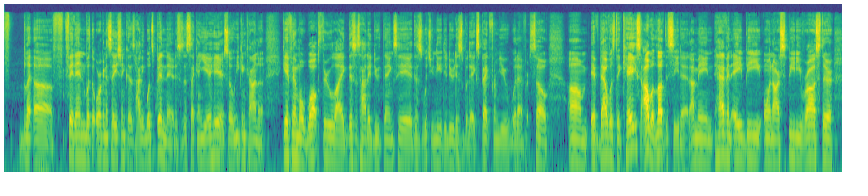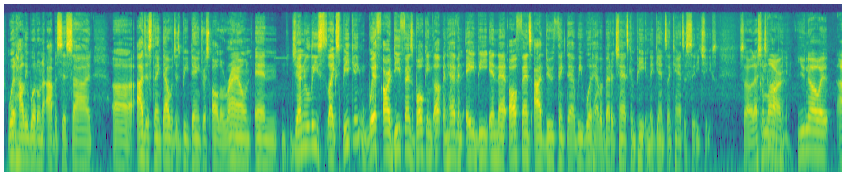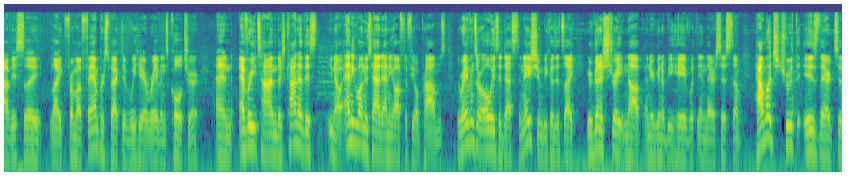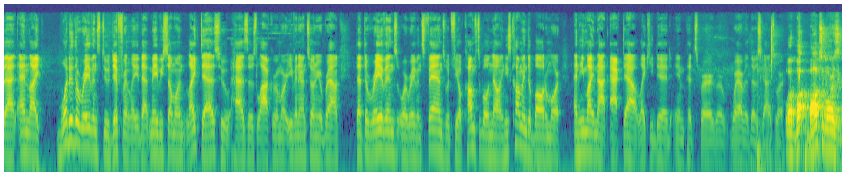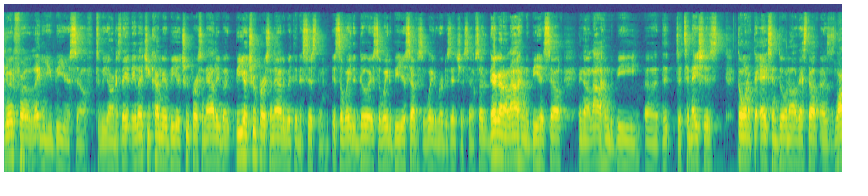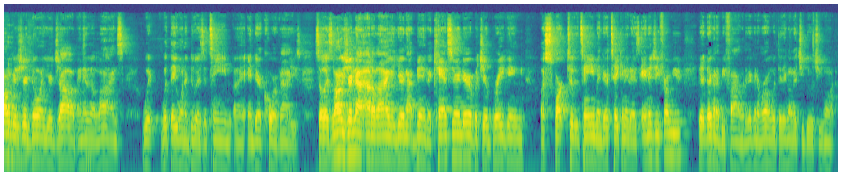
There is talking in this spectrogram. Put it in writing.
uh, fit in with the organization because Hollywood's been there. This is the second year here, so he can kind of give him a walkthrough. Like this is how they do things here. This is what you need to do. This is what they expect from you. Whatever. So um, if that was the case, I would love to see that. I mean, having AB on our speedy roster with Hollywood on the opposite side, uh, I just think that would just be dangerous all around. And generally, like speaking, with our defense bulking up and having AB in that offense, I do think that we would have a better chance competing against a Kansas City Chiefs. So that's just Kamar, my opinion. You know it, obviously. Like from a fan perspective, we hear Ravens culture and every time there's kind of this, you know, anyone who's had any off the field problems, the Ravens are always a destination because it's like you're going to straighten up and you're going to behave within their system. How much truth is there to that? And like, what do the Ravens do differently that maybe someone like Dez, who has those locker room, or even Antonio Brown, that the Ravens or Ravens fans would feel comfortable knowing he's coming to Baltimore and he might not act out like he did in Pittsburgh or wherever those guys were. Well, ba- Baltimore is good for letting you be yourself. To be honest, they they let you come there, be your true personality, but be your true personality within the system. It's a way to do it. It's a way to be yourself. It's a way to represent yourself. So they're going to allow him to be himself. They're going to allow him to be uh, the, the tenacious, throwing up the X and doing all that stuff. As long as you're doing your job and it aligns with what they want to do as a team uh, and their core values. So as long as you're not out of line and you're not being a cancer in there, but you're bringing a spark to the team and they're taking it as energy from you, they're, they're going to be fine with it. They're going to run with it. They're going to let you do what you want.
